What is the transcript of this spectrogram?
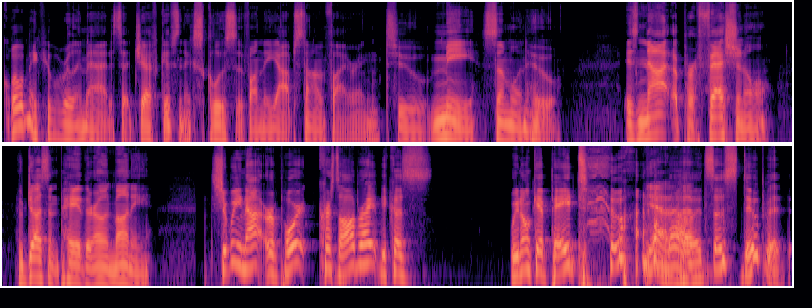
what would make people really mad is that Jeff gives an exclusive on the Jaap Stam firing to me, someone who is not a professional who doesn't pay their own money. Should we not report Chris Albright because we don't get paid to? I don't Yeah, know. it's so stupid.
